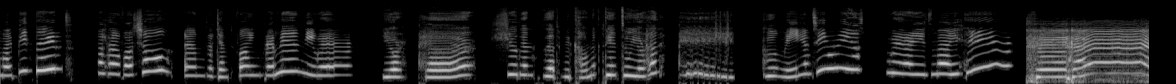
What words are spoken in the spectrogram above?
my pink seen? I have a show, and I can't find them anywhere. Your hair? Shouldn't that be connected to your head? Gumi, I'm serious.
